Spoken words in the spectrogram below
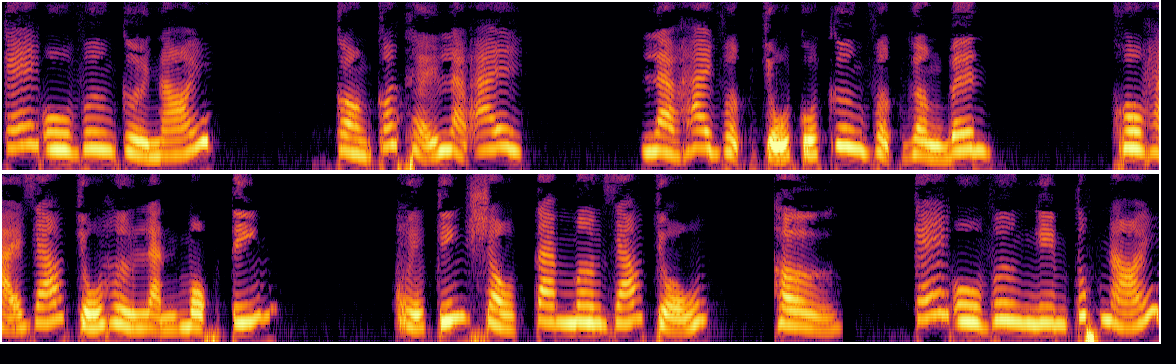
Cái U Vương cười nói. Còn có thể là ai? Là hai vực chủ của cương vực gần bên. Khô hải giáo chủ hừ lạnh một tiếng. Ủy kiến sầu tam mơn giáo chủ. Hừ. Cái U Vương nghiêm túc nói.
